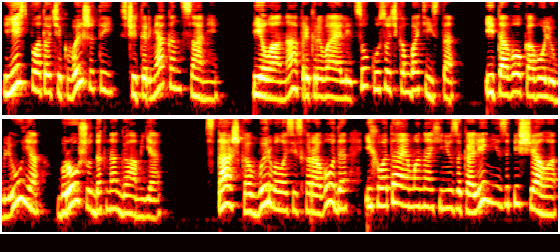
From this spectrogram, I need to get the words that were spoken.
Есть платочек вышитый, с четырьмя концами. Пела она, прикрывая лицо кусочком батиста. «И того, кого люблю я, брошу да к ногам я». Сташка вырвалась из хоровода и, хватая монахиню за колени, запищала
